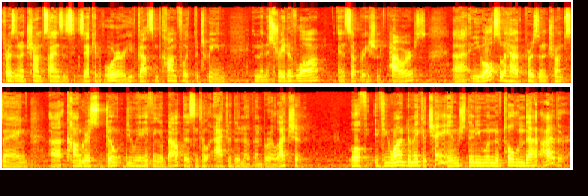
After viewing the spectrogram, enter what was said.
President Trump signs this executive order, you've got some conflict between administrative law and separation of powers. Uh, and you also have President Trump saying, uh, Congress, don't do anything about this until after the November election. Well, if, if you wanted to make a change, then you wouldn't have told them that either.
